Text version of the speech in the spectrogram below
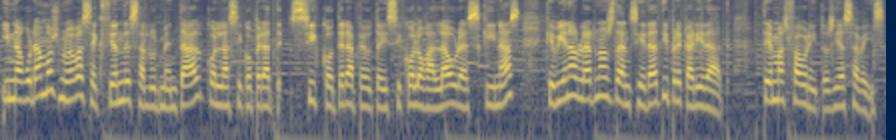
Inauguramos nueva sección de salud mental con la psicoterapeuta y psicóloga Laura Esquinas, que viene a hablarnos de ansiedad y precariedad, temas favoritos, ya sabéis.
